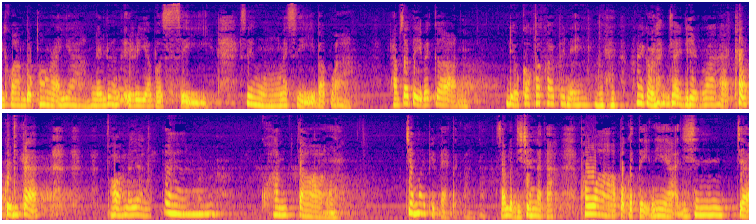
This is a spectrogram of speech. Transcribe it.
มีความบกพร่องหลายอย่างในเรื่องอริยบทสีซึ่งแม่สีบอกว่าทำสติไปก่อน เดี๋ยวก็ค่อยๆเป็นเอง ให้กำลังใจเดียมากขอบคุณค่ะ พอแล้วยังความต่างจะไม่ผิดแปลกแตกต่างกันสำหรับดิฉันนะคะ เพราะว่าปกติเนี่ยดิฉันจะ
